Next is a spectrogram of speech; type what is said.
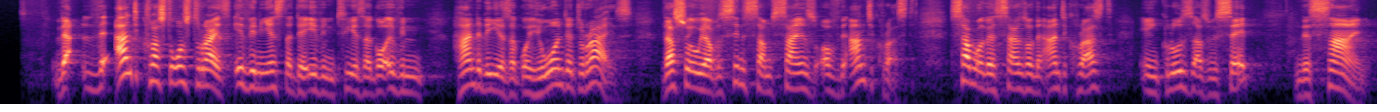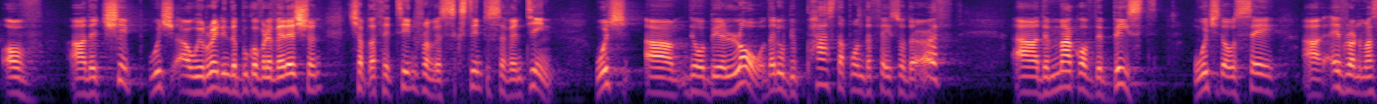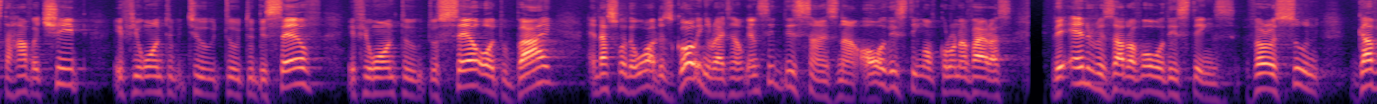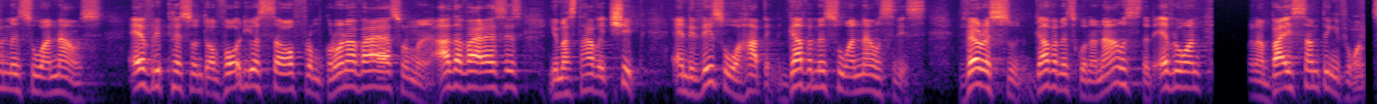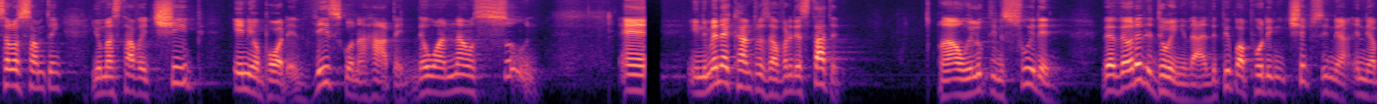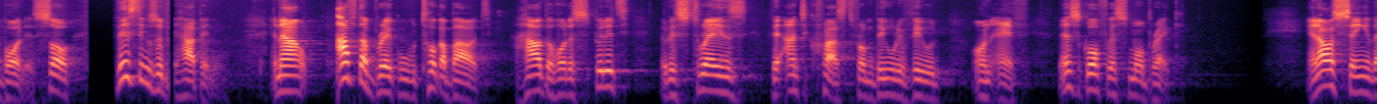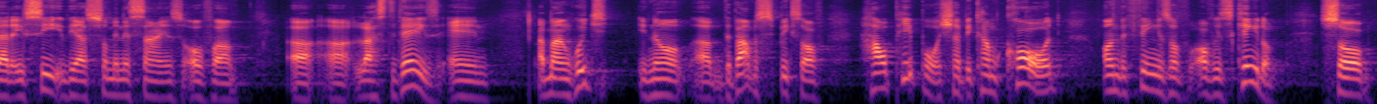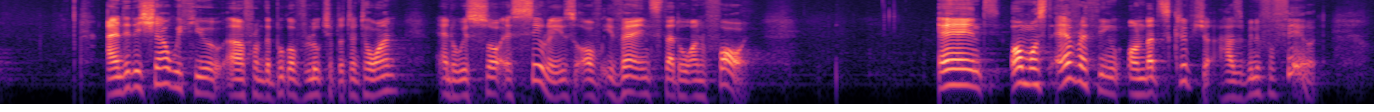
The, the Antichrist wants to rise even yesterday, even two years ago, even 100 years ago, he wanted to rise. That's why we have seen some signs of the Antichrist. Some of the signs of the Antichrist includes, as we said, the sign of uh, the chip, which uh, we read in the book of Revelation, chapter 13, from verse 16 to 17, which um, there will be a law that will be passed upon the face of the earth, uh, the mark of the beast, which they will say uh, everyone must have a chip if you want to, to, to, to be safe, if you want to, to sell or to buy. And that's where the world is going right now. We can see these signs now. All this thing of coronavirus, the end result of all these things, very soon, governments will announce every person to avoid yourself from coronavirus, from other viruses, you must have a chip. And this will happen. Governments will announce this very soon. Governments will announce that everyone to buy something, if you want to sell something, you must have a chip in your body. This is going to happen. They will announce soon. And in many countries, have already started. Uh, we looked in Sweden. They're, they're already doing that. The people are putting chips in their, in their bodies. So these things will be happening. And now, after break, we will talk about how the Holy Spirit restrains the Antichrist from being revealed on earth. Let's go for a small break. And I was saying that you see, there are so many signs of um, uh, uh, last days, and among which, you know, um, the Bible speaks of how people shall become called on the things of, of his kingdom. So, I did share with you uh, from the book of Luke, chapter 21, and we saw a series of events that will unfold. And almost everything on that scripture has been fulfilled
